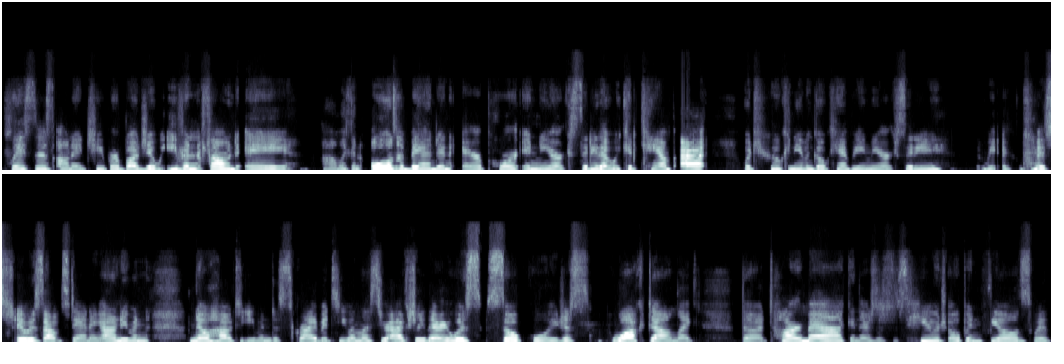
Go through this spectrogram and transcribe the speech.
places on a cheaper budget. We even found a um, like an old abandoned airport in New York City that we could camp at, which who can even go camping in New York City? We, it was outstanding. I don't even know how to even describe it to you unless you're actually there. It was so cool. You just walk down like the tarmac and there's just huge open fields with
